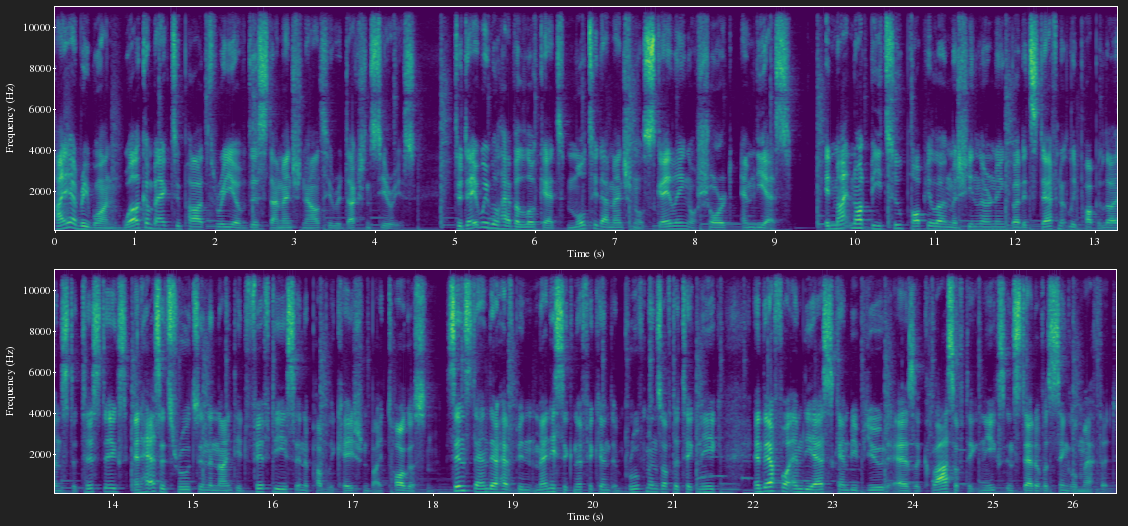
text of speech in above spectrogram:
Hi everyone, welcome back to part 3 of this dimensionality reduction series. Today we will have a look at multidimensional scaling or short MDS. It might not be too popular in machine learning, but it's definitely popular in statistics and has its roots in the 1950s in a publication by Torgerson. Since then there have been many significant improvements of the technique and therefore MDS can be viewed as a class of techniques instead of a single method.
